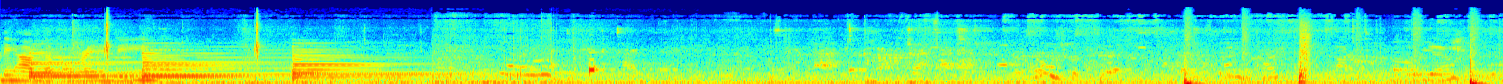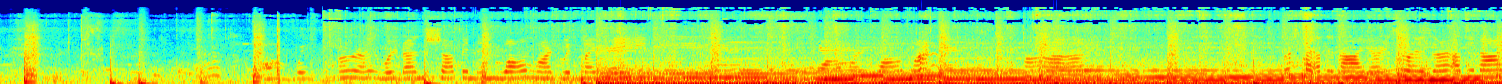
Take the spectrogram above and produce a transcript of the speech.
Daddy have that already. Oh, oh wait. Alright, we're done shopping in Walmart with my baby. tires, further up in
